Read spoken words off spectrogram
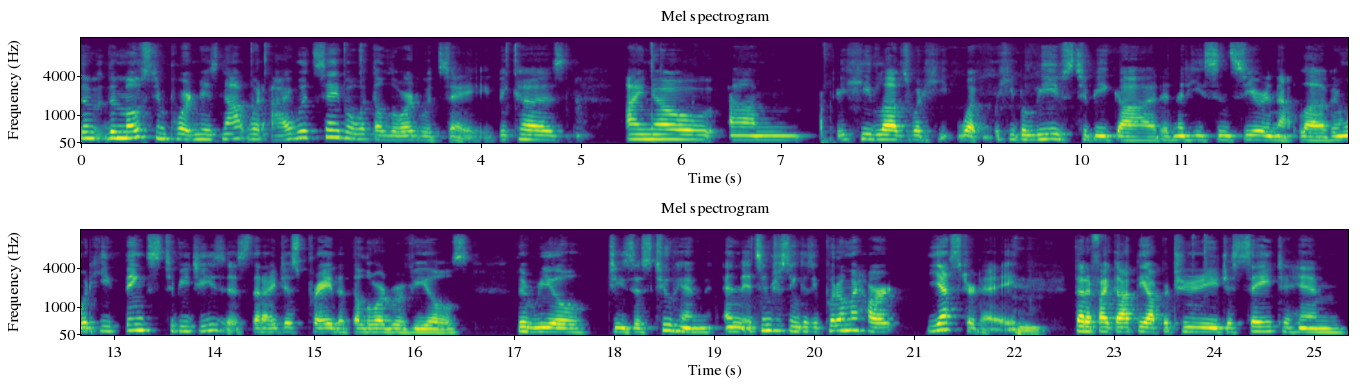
the the most important is not what I would say, but what the Lord would say, because I know um, he loves what he what he believes to be God, and that he's sincere in that love, and what he thinks to be Jesus. That I just pray that the Lord reveals the real Jesus to him. And it's interesting because he put on my heart yesterday mm. that if I got the opportunity to say to him,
